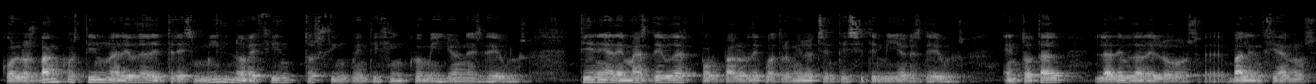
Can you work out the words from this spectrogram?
Con los bancos tiene una deuda de 3.955 millones de euros. Tiene además deudas por valor de 4.087 millones de euros. En total, la deuda de los eh, valencianos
